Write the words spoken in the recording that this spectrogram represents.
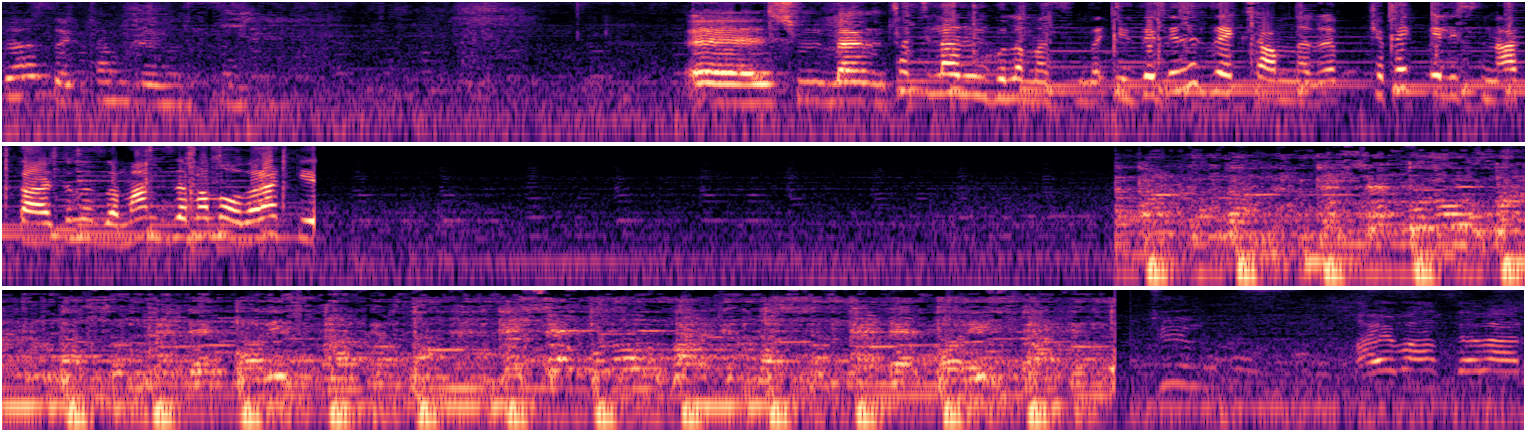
biraz da tam görünsün. Ee, şimdi ben Patiler uygulamasında izlediğiniz reklamları köpek velisine aktardığınız zaman bize mama olarak geri tüm hayvansever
